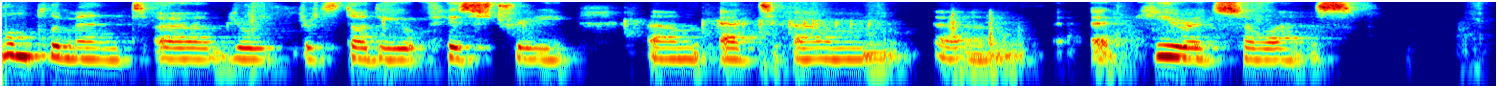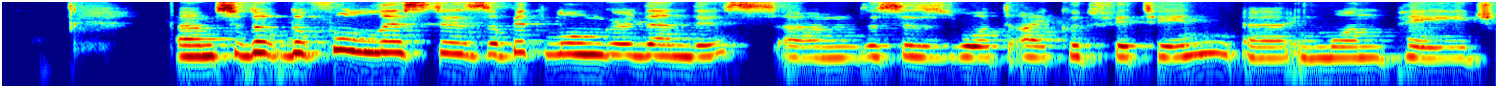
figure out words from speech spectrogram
complement uh, your, your study of history at, at here at SOAS. Um, so the, the full list is a bit longer than this. Um, this is what I could fit in uh, in one page.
